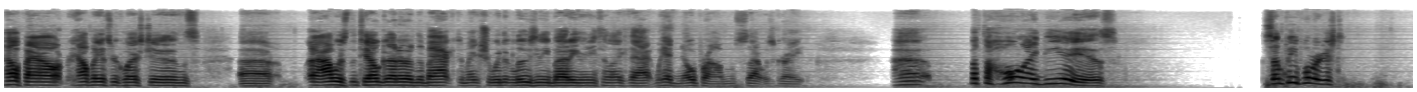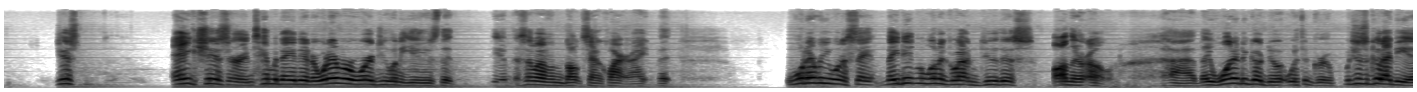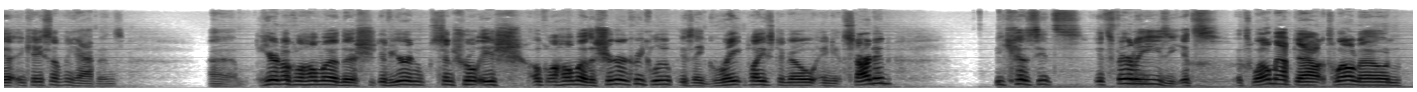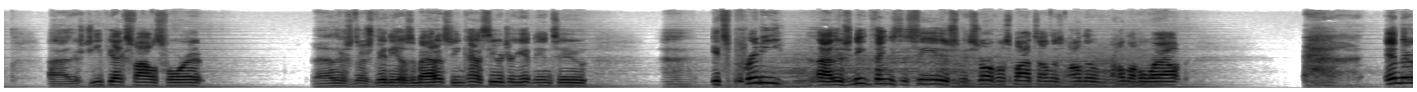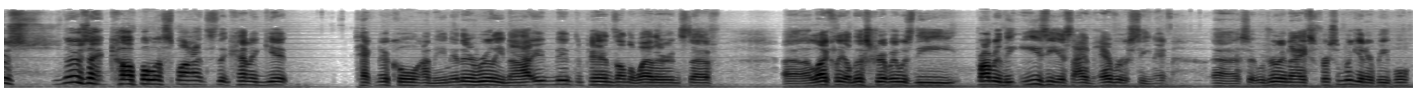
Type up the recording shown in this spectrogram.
help out, help answer questions. Uh, I was the tail gunner in the back to make sure we didn't lose anybody or anything like that. We had no problems, so that was great. Uh, but the whole idea is, some people are just, just anxious or intimidated or whatever word you want to use. That some of them don't sound quite right, but whatever you want to say, they didn't want to go out and do this on their own. Uh, they wanted to go do it with a group, which is a good idea in case something happens. Um, here in Oklahoma, the if you're in central-ish Oklahoma, the Sugar Creek Loop is a great place to go and get started because it's it's fairly easy. It's it's well mapped out. It's well known. Uh, there's GPX files for it. Uh, there's there's videos about it, so you can kind of see what you're getting into. Uh, it's pretty. Uh, there's neat things to see. There's some historical spots on this on the on the whole route, and there's there's a couple of spots that kind of get technical. I mean, they're really not. It, it depends on the weather and stuff. Uh, luckily, on this trip, it was the probably the easiest I've ever seen it. Uh, so it was really nice for some beginner people,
